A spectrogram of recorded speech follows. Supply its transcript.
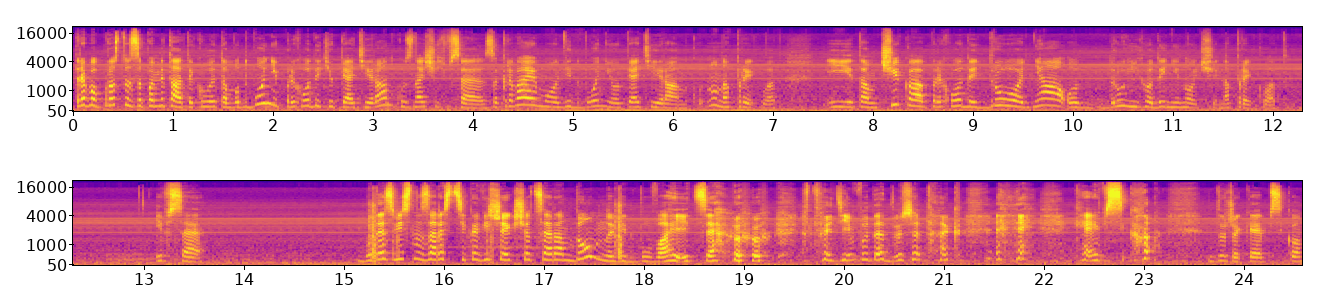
треба просто запам'ятати, коли там от Бонні приходить о 5 ранку, значить все, закриваємо від Бонні о 5 ранку. Ну, наприклад. І там Чіка приходить другого дня о другій годині ночі, наприклад. І все. Буде, звісно, зараз цікавіше, якщо це рандомно відбувається. Тоді буде дуже так кепсько. Дуже кепсько.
